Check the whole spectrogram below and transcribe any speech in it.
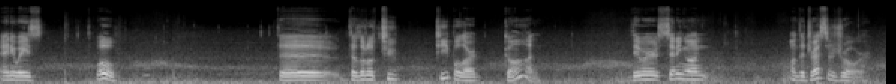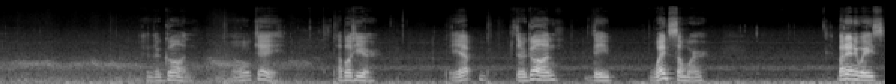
Anyways, whoa. The the little two people are gone. They were sitting on on the dresser drawer. And they're gone. Okay. How about here? Yep, they're gone. They went somewhere. But anyways,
